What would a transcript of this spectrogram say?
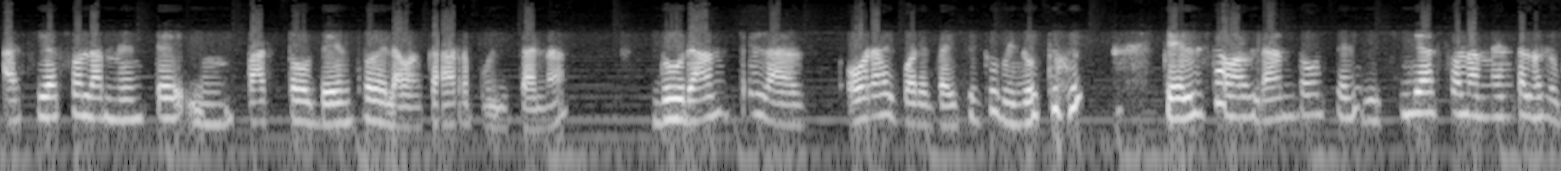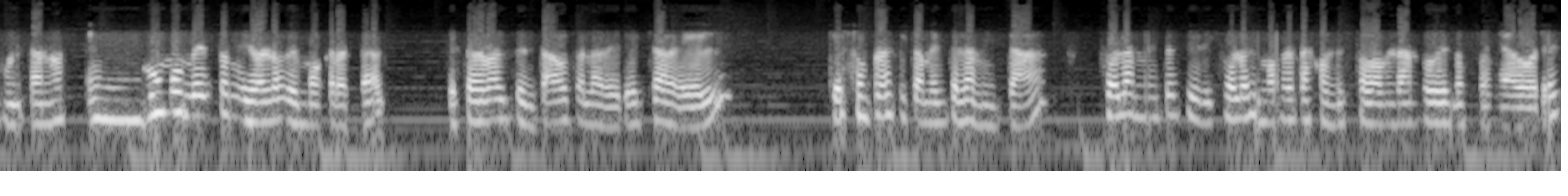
hacía solamente impacto dentro de la bancada republicana durante las horas y 45 minutos que él estaba hablando se dirigía solamente a los republicanos, en ningún momento miró a los demócratas que estaban sentados a la derecha de él, que son prácticamente la mitad, solamente se dirigió a los demócratas cuando estaba hablando de los soñadores.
